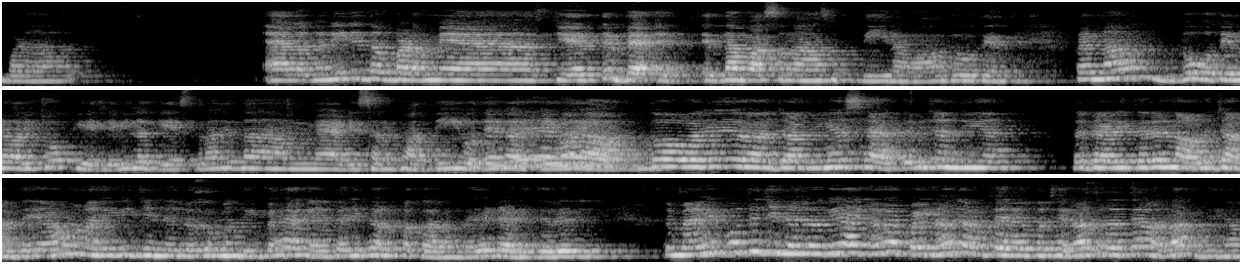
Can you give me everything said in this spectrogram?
ਬੜਾ ਐ ਲੱਗਣੀ ਜਿੱਦਾਂ ਬੜਾ ਮੈਂ ਚੇਅਰ ਤੇ ਇਦਾਂ ਬਸ ਨਾ ਸੁੱਤੀ ਰਵਾਂ ਦੋ ਤਿੰਨ। ਨਾ ਦੋ ਤਿੰਨ ਵਾਰੀ ਝੋਕੇ ਜੇ ਵੀ ਲੱਗੇ ਇਸ ਤਰ੍ਹਾਂ ਜਿੱਦਾਂ ਮੈਡੀਸਨ ਖਾਧੀ ਉਹਦੇ ਕਰਕੇ ਹੋਇਆ। ਦੋ- ਵਾਰੀ ਅਹ, ਜਾਂਦੀ ਆ ਸੈਰ ਤੇ ਵੀ ਜਾਂਦੀ ਆ। ਤੇ ਡੈਡੀ ਤੇਰੇ ਨਾਲ ਜਾਂਦੇ ਆ। ਹੁਣ ਅਸੀਂ ਵੀ ਜਿੰਨੇ ਜੋਗ ਮਨਦੀਪ ਹੈਗੇ ਆ, ਤੇਰੀ ਹੈਲਪ ਕਰਨ ਦੇ ਡੈਡੀ ਤੇਰੇ ਵੀ। ਤੇ ਮੈਂ ਵੀ ਪੁੱਤ ਜਿੰਨੇ ਜੋਗੇ ਆ ਮੈਂ ਪਹਿਲਾਂ ਜਦ ਤੇਰੇ ਬਥੇਰਾ ਤੇਰਾ ਧਿਆਨ ਰੱਖਦੀ ਹਾਂ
